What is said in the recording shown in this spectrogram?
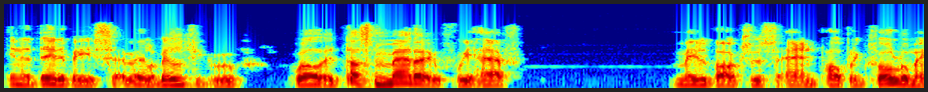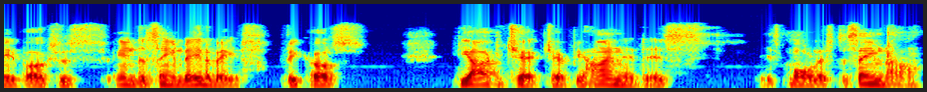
in a database availability group, well, it doesn't matter if we have mailboxes and public folder mailboxes in the same database because the architecture behind it is, is more or less the same now.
